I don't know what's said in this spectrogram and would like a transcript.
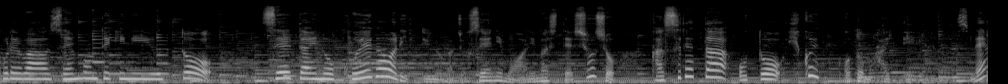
これは専門的に言うと声帯の声変わりっていうのが女性にもありまして少々かすれた音低い音も入っているんですね。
